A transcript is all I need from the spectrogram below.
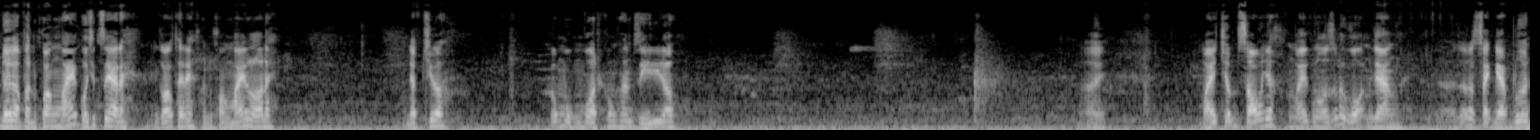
đây là phần khoang máy của chiếc xe này. Anh có thấy này phần khoang máy của nó này. Đẹp chưa? Không mục vọt không han gì đi đâu. Đấy. máy chấm 6 nhá. Máy của nó rất là gọn gàng rất là sạch đẹp luôn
